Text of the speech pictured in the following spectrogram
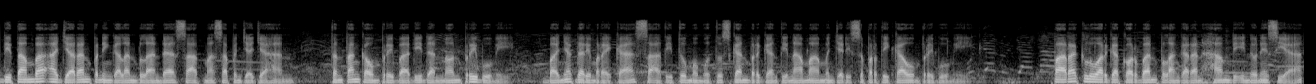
Ditambah ajaran peninggalan Belanda saat masa penjajahan, tentang kaum pribadi dan non-pribumi, banyak dari mereka saat itu memutuskan berganti nama menjadi seperti kaum pribumi. Para keluarga korban pelanggaran HAM di Indonesia,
